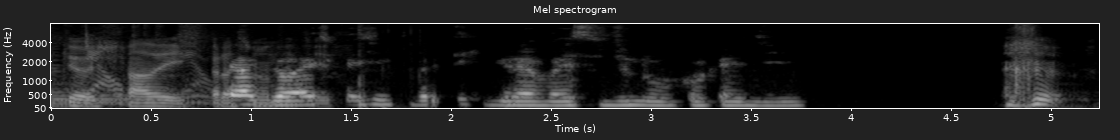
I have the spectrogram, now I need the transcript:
Matheus, fala aí. eu acho que a gente vai ter que gravar isso de novo qualquer dia.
